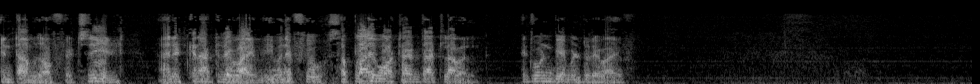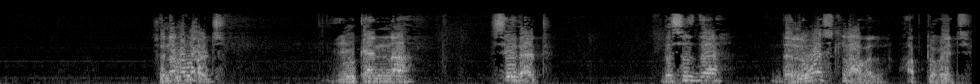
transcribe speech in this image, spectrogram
in terms of its yield and it cannot revive. Even if you supply water at that level, it won't be able to revive. So in other words, you can uh, see that this is the, the lowest level up to which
